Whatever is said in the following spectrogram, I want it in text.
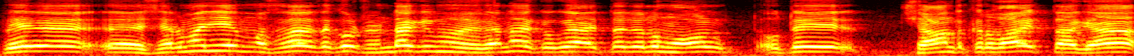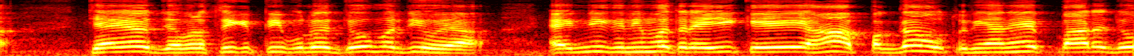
ਫਿਰ ਸ਼ਰਮਾ ਜੀ, ਇਹ ਮਸਲਾ ਦੇਖੋ ਠੰਡਾ ਕਿਵੇਂ ਹੋਏਗਾ ਨਾ? ਕਿਉਂਕਿ ਅੱਜ ਤਾਂ ਚਲੋ ਮਾਹੌਲ ਉੱਥੇ ਸ਼ਾਂਤ ਕਰਵਾ ਦਿੱਤਾ ਗਿਆ। ਚਾਹੇ ਉਹ ਜ਼ਬਰਦਸਤੀ ਕੀਤੀ ਪੁਲਿਸ ਜੋ ਮਰਜ਼ੀ ਹੋਇਆ। ਇੰਨੀ ਗਨੀਮਤ ਰਹੀ ਕਿ ਹਾਂ, ਪੱਗਾਂ ਉਤਰੀਆਂ ਨੇ, ਪਰ ਜੋ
